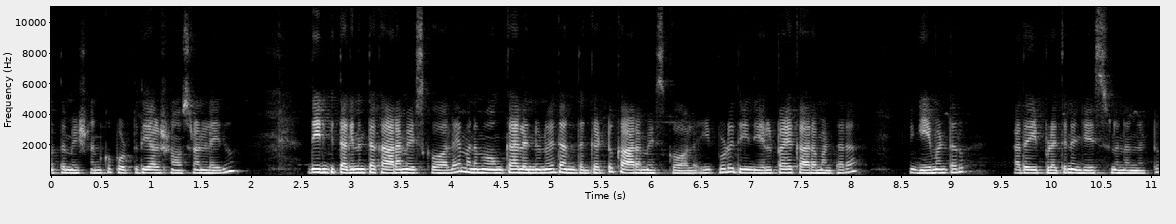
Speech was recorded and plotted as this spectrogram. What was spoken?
మొత్తం వేసినాను పొట్టు తీయాల్సిన అవసరం లేదు. దీనికి తగినంత కారం వేసుకోవాలి. మనం వంకాయలు ఎన్ని ఉన్నాయో దానికి తగ్గట్టు కారం వేసుకోవాలి. ఇప్పుడు దీన్ని ఎల్లిపాయ కారం అంటారా? మీకు ఏమంటారు అదే ఇప్పుడైతే నేను చేస్తున్నాను అన్నట్టు.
